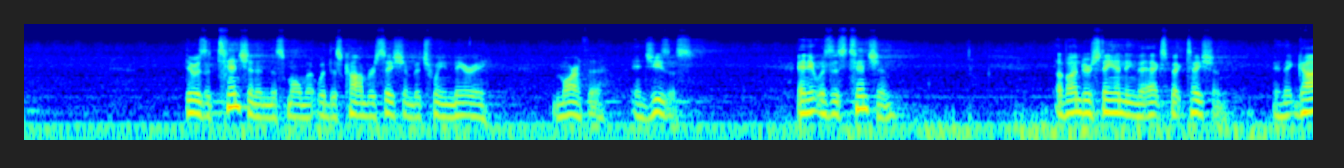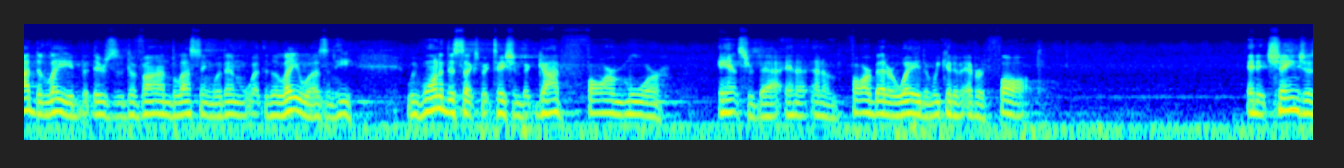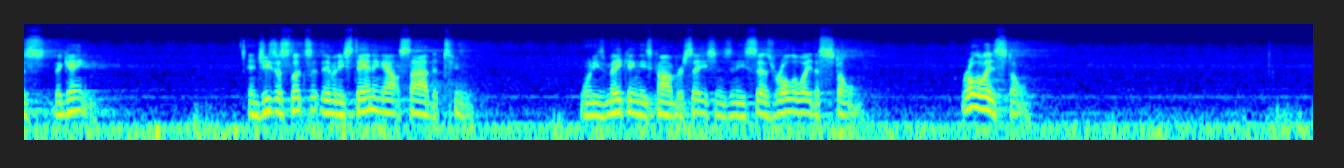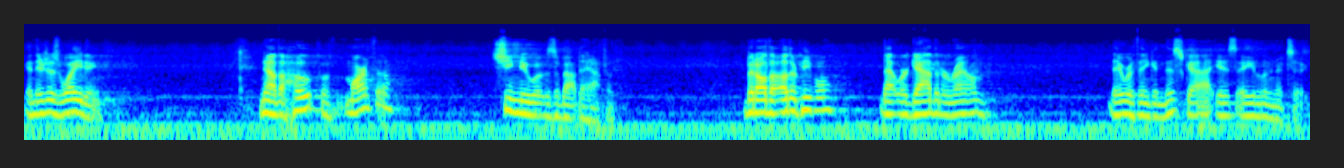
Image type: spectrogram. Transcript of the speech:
There was a tension in this moment with this conversation between Mary, Martha, and Jesus. And it was this tension of understanding the expectation and that God delayed, but there's a divine blessing within what the delay was. And he, we wanted this expectation, but God far more answered that in a, in a far better way than we could have ever thought. And it changes the game. And Jesus looks at them and he's standing outside the tomb when he's making these conversations and he says, Roll away the stone. Roll away the stone. And they're just waiting. Now, the hope of Martha, she knew what was about to happen. But all the other people that were gathered around, they were thinking, this guy is a lunatic.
